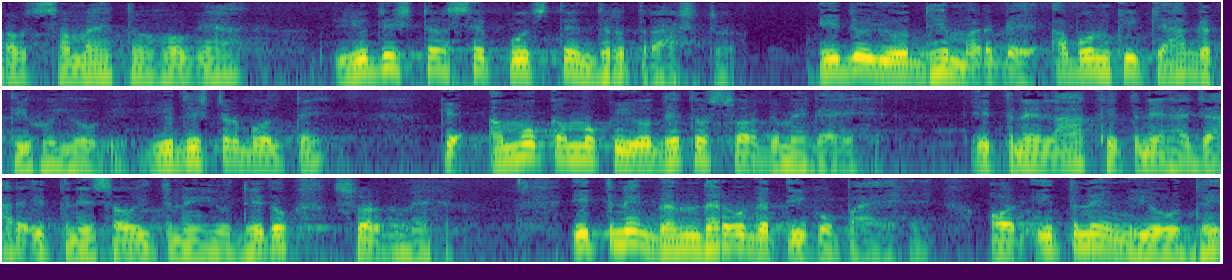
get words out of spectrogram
अब समय तो हो गया। युधिष्ठर से पूछते हैं धृतराष्ट्र, ये जो योद्धे मर गए, अब उनकी क्या गति हुई होगी? युधिष्ठर बोलते कि अमुक अमुक योद्धे तो स्वर्ग में गए हैं। इतने लाख, इतने हज़ार, इतने सौ, इतने योद्धे तो स्वर्ग में हैं। इतने गंधर्व गति को पाए हैं और इतने योद्धे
